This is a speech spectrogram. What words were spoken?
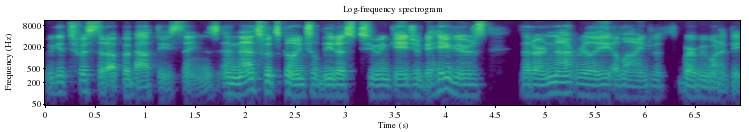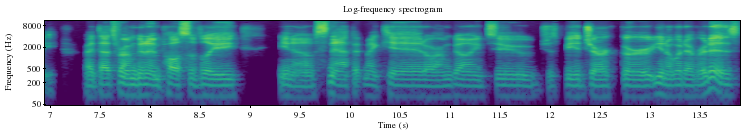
We get twisted up about these things. And that's what's going to lead us to engage in behaviors that are not really aligned with where we want to be right? That's where i'm going to impulsively you know snap at my kid or i'm going to just be a jerk or you know whatever it is.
